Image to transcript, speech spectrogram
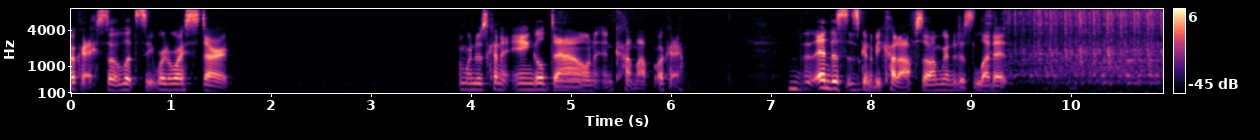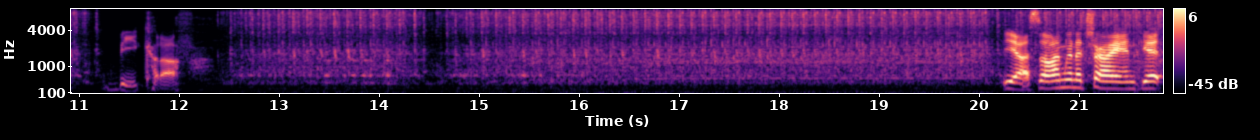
Okay, so let's see. Where do I start? I'm to just kind of angle down and come up. Okay. And this is to be cut off, so I'm to just let it be cut off. Yeah, so I'm to try and get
